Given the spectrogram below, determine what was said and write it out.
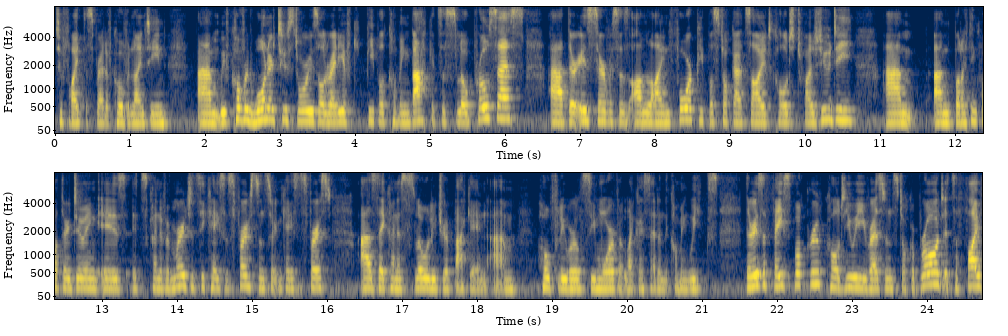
to fight the spread of COVID 19. Um, we've covered one or two stories already of people coming back. It's a slow process. Uh, there is services online for people stuck outside called Tawajudi. Um, um, but I think what they're doing is it's kind of emergency cases first and certain cases first as they kind of slowly drip back in. Um, hopefully we'll see more of it, like I said, in the coming weeks. There is a Facebook group called UAE Residents Stuck Abroad. It's a five,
